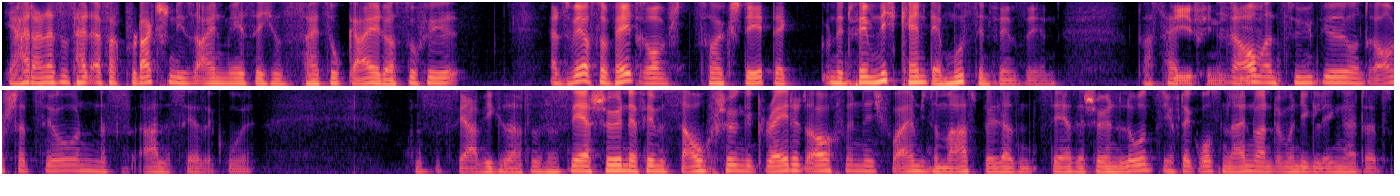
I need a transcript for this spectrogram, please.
Ja, dann ist es halt einfach Production Design mäßig. Es ist halt so geil. Du hast so viel. Also wer auf so Weltraumzeug steht der, und den Film nicht kennt, der muss den Film sehen. Hast halt Definitiv. Raumanzüge und Raumstationen, das ist alles sehr, sehr cool. Und es ist, ja, wie gesagt, es ist sehr schön. Der Film ist auch schön gegradet, auch, finde ich. Vor allem diese Marsbilder sind sehr, sehr schön. Lohnt sich auf der großen Leinwand, wenn man die Gelegenheit hat,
